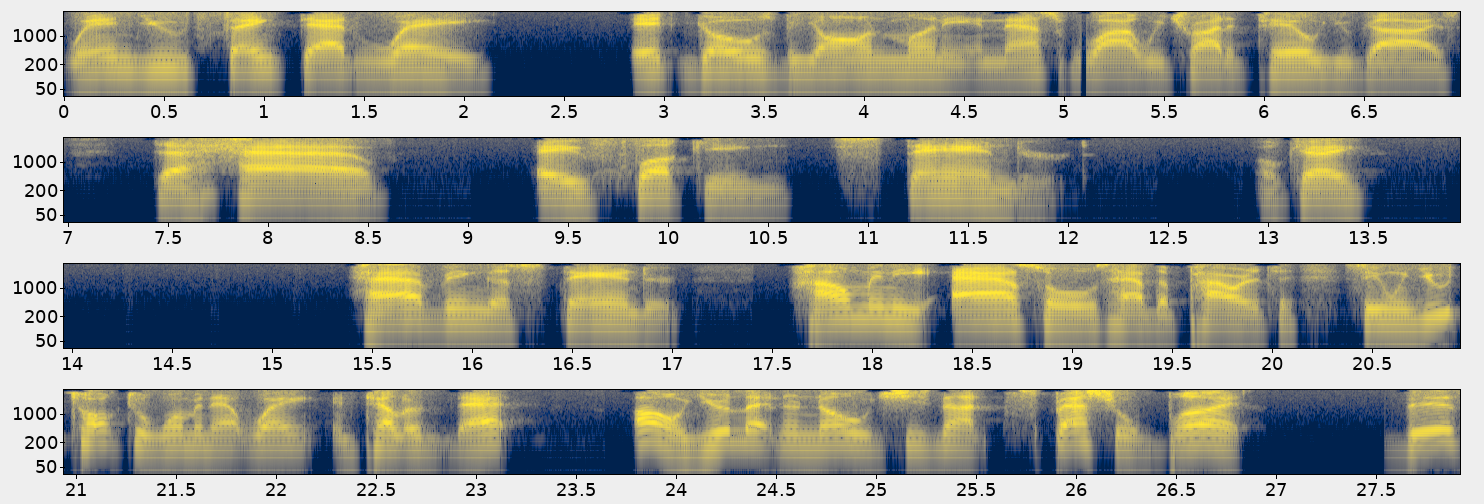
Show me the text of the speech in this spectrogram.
when you think that way, it goes beyond money. And that's why we try to tell you guys to have a fucking standard. Okay? Having a standard. How many assholes have the power to t- see when you talk to a woman that way and tell her that? Oh, you're letting her know she's not special, but this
